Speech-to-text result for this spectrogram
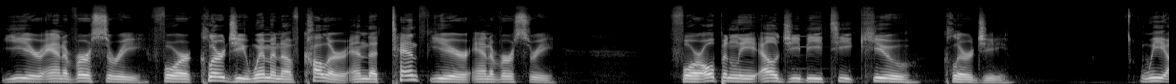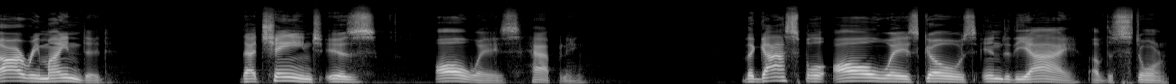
year anniversary for clergy women of color, and the 10th year anniversary for openly LGBTQ clergy. We are reminded that change is always happening. The gospel always goes into the eye of the storm,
